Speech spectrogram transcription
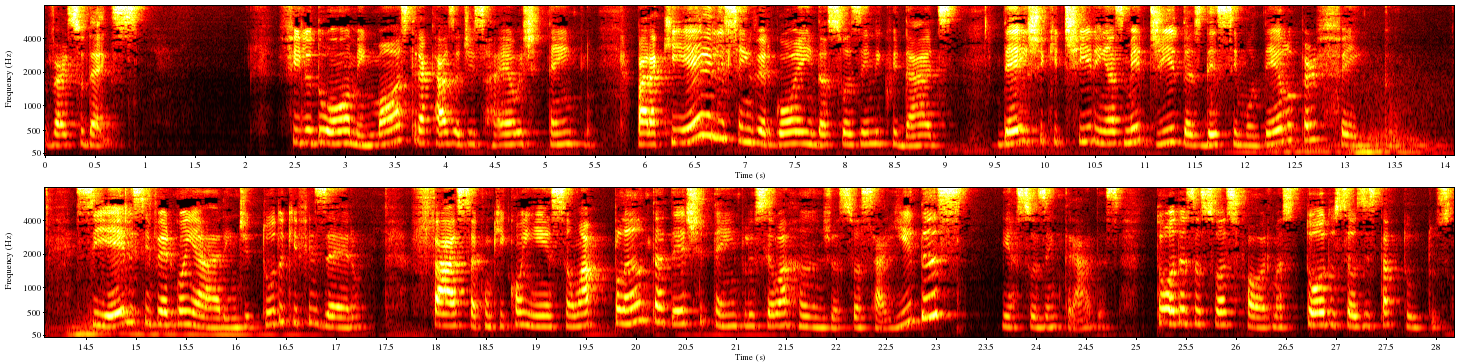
Verso 10. Filho do homem, mostre à casa de Israel este templo, para que eles se envergonhem das suas iniquidades. Deixe que tirem as medidas desse modelo perfeito. Se eles se envergonharem de tudo que fizeram, faça com que conheçam a planta deste templo e o seu arranjo, as suas saídas e as suas entradas, todas as suas formas, todos os seus estatutos,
